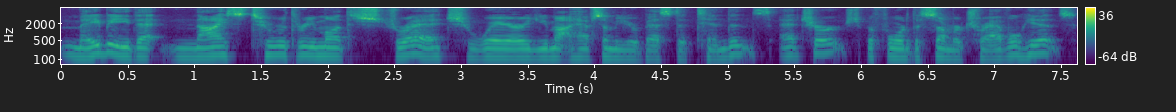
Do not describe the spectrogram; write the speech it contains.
maybe that nice two or three month stretch where you might have some of your best attendance at church before the summer travel hits.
